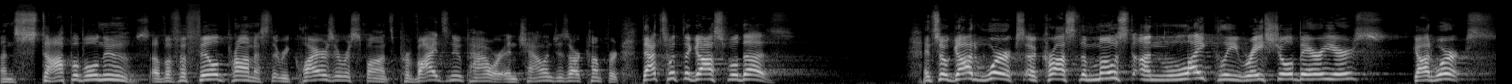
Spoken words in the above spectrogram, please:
unstoppable news of a fulfilled promise that requires a response, provides new power, and challenges our comfort. That's what the gospel does. And so God works across the most unlikely racial barriers. God works.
